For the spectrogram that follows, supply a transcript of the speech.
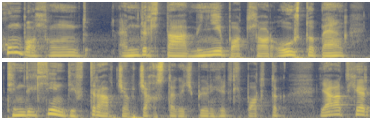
хүн болгонд амьдралдаа миний бодлоор өөртөө байнга тэмдэглэлийн дэвтэр авч явж явах хэрэгтэй гэж би ерөнхийдөө боддог. Ягаад тэгэхээр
